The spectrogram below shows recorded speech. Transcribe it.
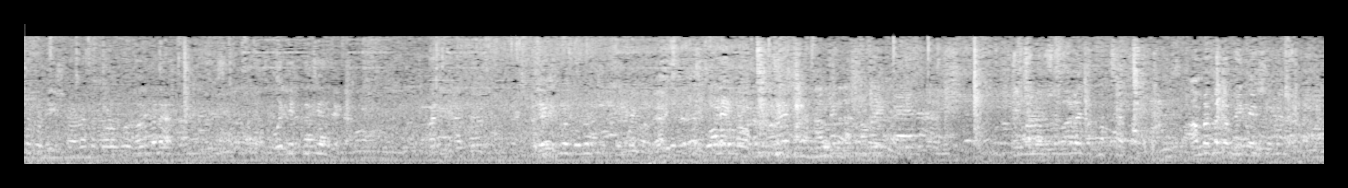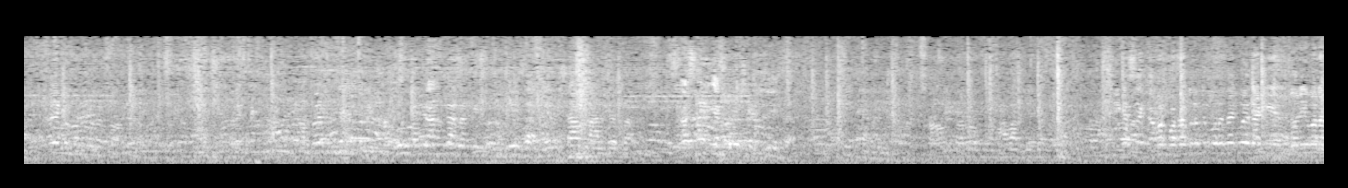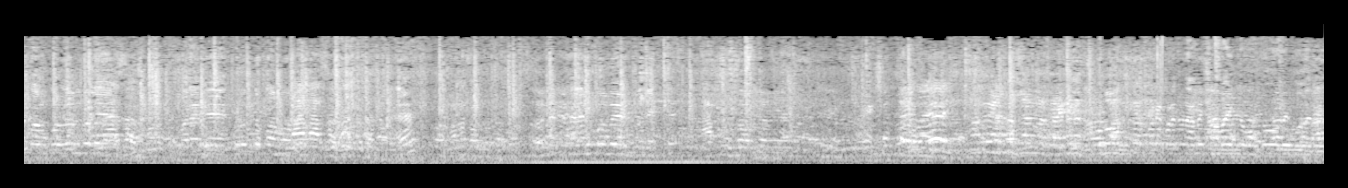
লাখ টাকা পরিমাণে নিচ্ছে। আপনার যে আছে আমরা তো ভেঙে সেখানে। ঠিক আছে, আমার কি মনে থাকবে, নাকি জরিমানা কম করলাম বলে আমি সবাইকে অতভাবে বলে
